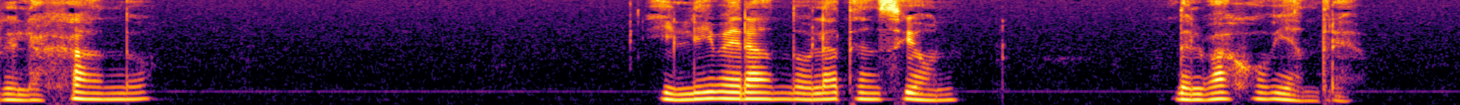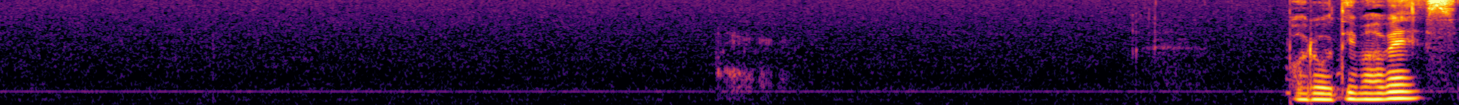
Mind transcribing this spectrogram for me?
relajando y liberando la tensión del bajo vientre. Por última vez,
